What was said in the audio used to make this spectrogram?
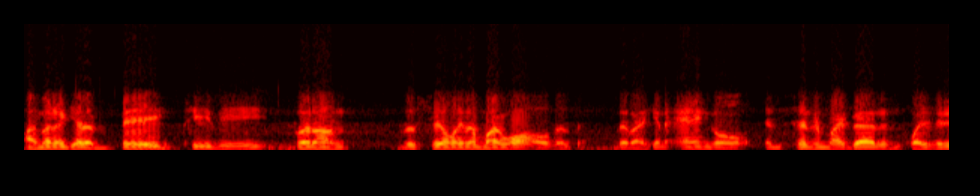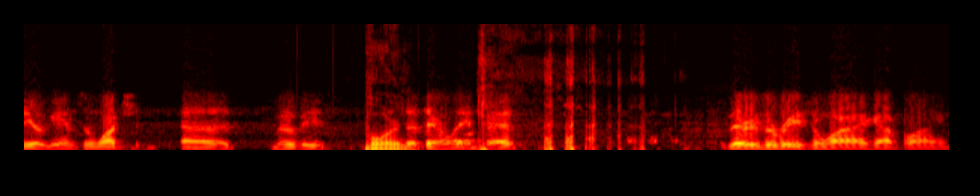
I'm gonna get a big TV put on the ceiling of my wall that that I can angle and sit in my bed and play video games and watch uh, movies. Porn. Sit there and lay in bed. There's a reason why I got blind.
